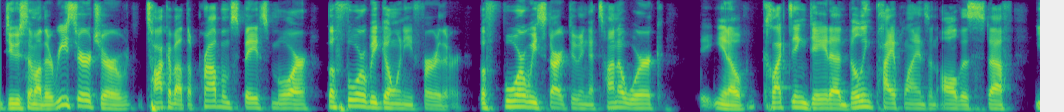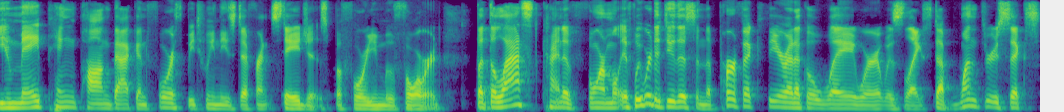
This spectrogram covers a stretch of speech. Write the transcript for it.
do some other research or talk about the problem space more before we go any further, before we start doing a ton of work, you know, collecting data and building pipelines and all this stuff. You may ping pong back and forth between these different stages before you move forward. But the last kind of formal, if we were to do this in the perfect theoretical way where it was like step one through six,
